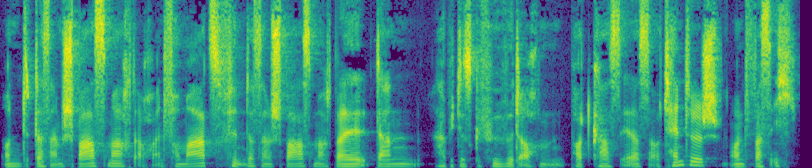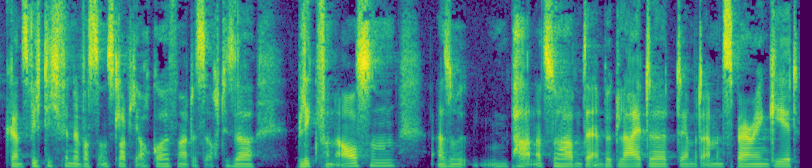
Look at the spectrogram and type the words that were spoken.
und das einem Spaß macht, auch ein Format zu finden, das einem Spaß macht, weil dann habe ich das Gefühl, wird auch ein Podcast erst authentisch. Und was ich ganz wichtig finde, was uns, glaube ich, auch geholfen hat, ist auch dieser Blick von außen, also einen Partner zu haben, der einen begleitet, der mit einem Sparring geht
